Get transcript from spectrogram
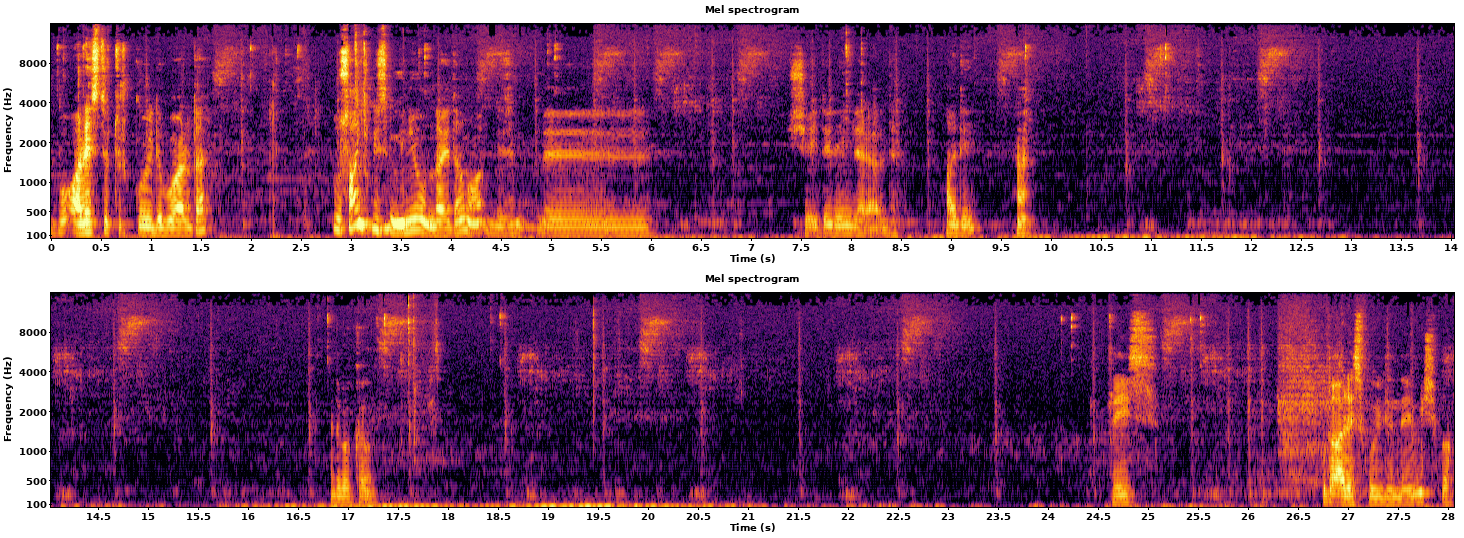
Bu Ares de Türk golüydü bu arada. Bu sanki bizim Union'daydı ama bizim eee, şeyde değil herhalde. Hadi. Heh. Hadi bakalım. Reis. Bu da Ares Guild'indeymiş. Bak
